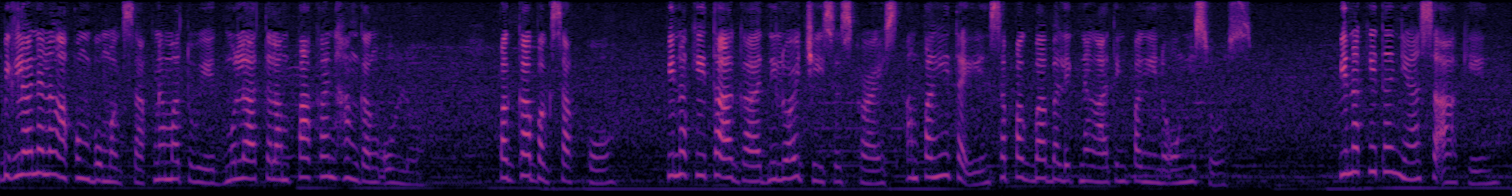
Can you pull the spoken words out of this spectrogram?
bigla na lang akong bumagsak na matuwid mula talampakan hanggang ulo. Pagkabagsak ko, pinakita agad ni Lord Jesus Christ ang pangitain sa pagbabalik ng ating Panginoong Hesus. Pinakita niya sa akin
